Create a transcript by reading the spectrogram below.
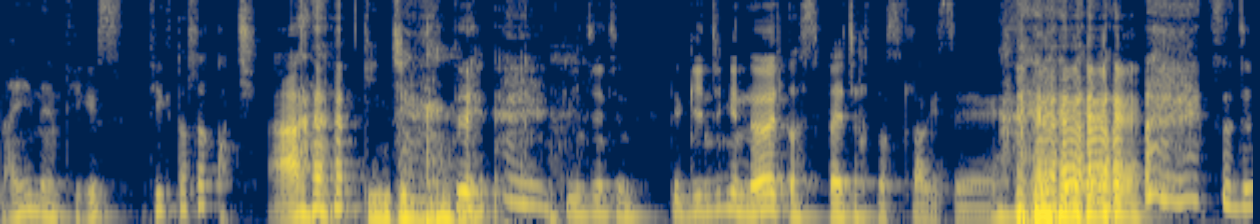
88 тгээс тэг 70 30. Аа гинжин. Тэг гинжин чинь. Тэг гинжингийн 0 бас байж хат нас лог хийсэн.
